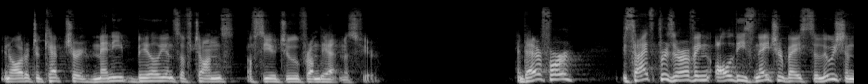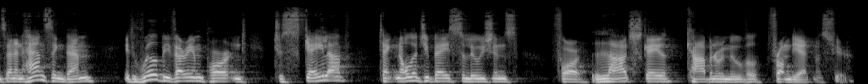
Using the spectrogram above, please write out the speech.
in order to capture many billions of tons of CO2 from the atmosphere. And therefore, besides preserving all these nature based solutions and enhancing them, it will be very important to scale up technology based solutions for large scale carbon removal from the atmosphere.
